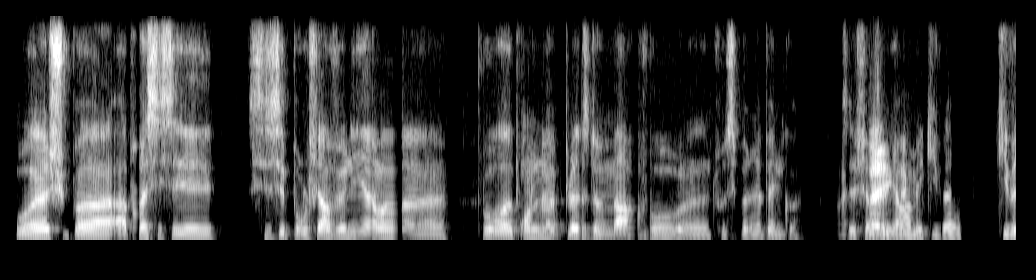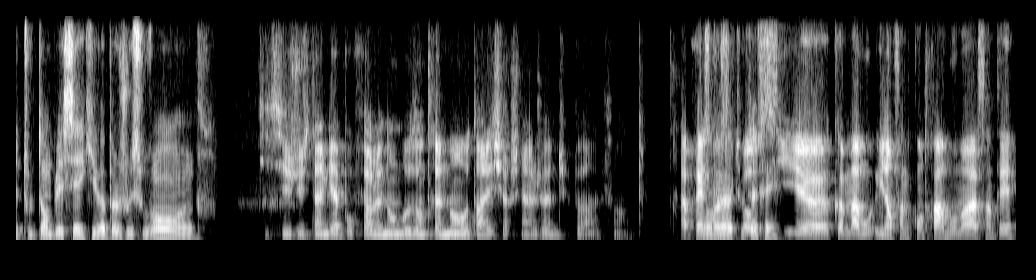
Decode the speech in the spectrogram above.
Ouais, je suis pas. Après, si c'est si c'est pour le faire venir, euh, pour euh, prendre la place de Marveau, euh, tu vois, c'est pas la peine quoi. Ouais. C'est faire Bah, venir un mec qui va qui va être tout le temps blessé, qui va pas jouer souvent. euh. Si c'est juste un gars pour faire le nombre aux entraînements, autant aller chercher un jeune, je sais pas. Enfin, Après, est-ce Voilà, que c'est tout pas à fait. aussi, euh, comme Amou- il est en fin de contrat, Amouma à saint Ouais.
